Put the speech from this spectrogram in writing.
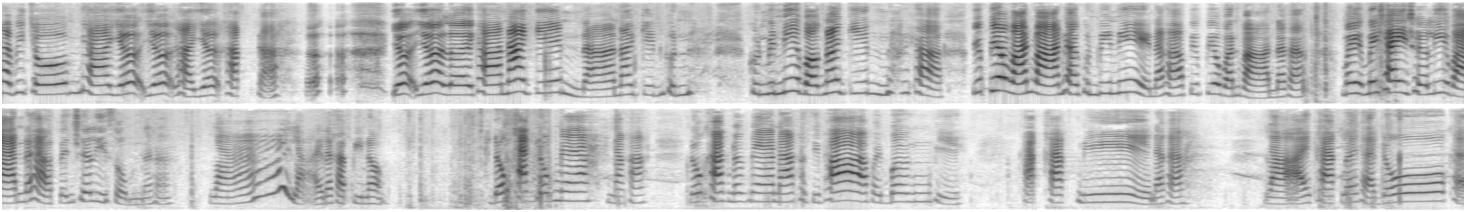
ค่ะพี่จุ๋มค่ะ เยอะเยอะค่ะ เยอะคักค่ะ เยอะเยอะเลยค่ะ น่ากินนะน่ากินคุณ คุณมินนี่บอกน่ากินค่ะ เปรี้ยวๆหวานหวานๆค่ะ คุณมินนี่นะคะ เปรี้ยวๆหวานหวานๆนะคะ ไม่ไม่ใช่เชอร์รี่หวานนะคะ เป็นเชอร์รี่สมนะคะ หลายหลายนะคะ พี่น้อง ดกคักดกแน่นะคะ ดกคักดกแน่นะขสิผ้าไปเบิ้งพี่ คักคักนี่นะคะ หลายคักเลยค่ะ ดกค่ะ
